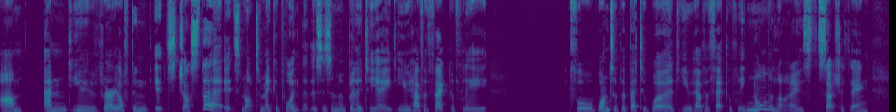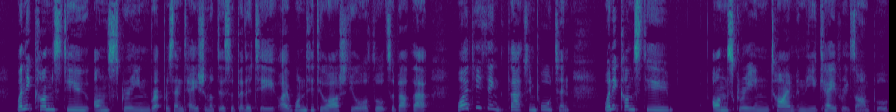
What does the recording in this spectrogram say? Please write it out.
Um, and you very often it's just there. It's not to make a point that this is a mobility aid. You have effectively, for want of a better word, you have effectively normalized such a thing. When it comes to on screen representation of disability, I wanted to ask your thoughts about that. Why do you think that's important? When it comes to on screen time in the UK, for example,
